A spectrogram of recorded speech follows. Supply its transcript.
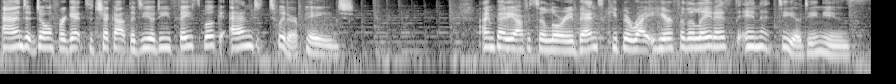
And don't forget to check out the DoD Facebook and Twitter page. I'm Petty Officer Lori Bent. Keep it right here for the latest in DoD News.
